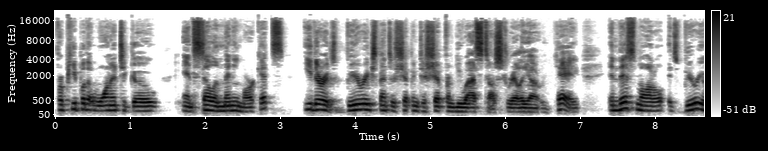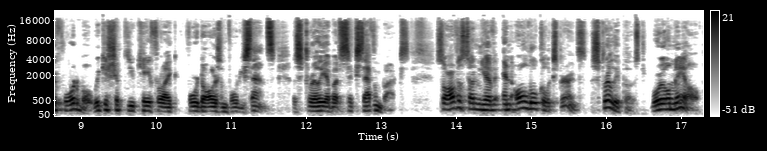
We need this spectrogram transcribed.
for people that wanted to go and sell in many markets, either it's very expensive shipping to ship from US to Australia or UK, in this model, it's very affordable. We can ship to UK for like $4.40, Australia about six, seven bucks. So all of a sudden you have an all local experience, Australia Post, Royal Mail,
